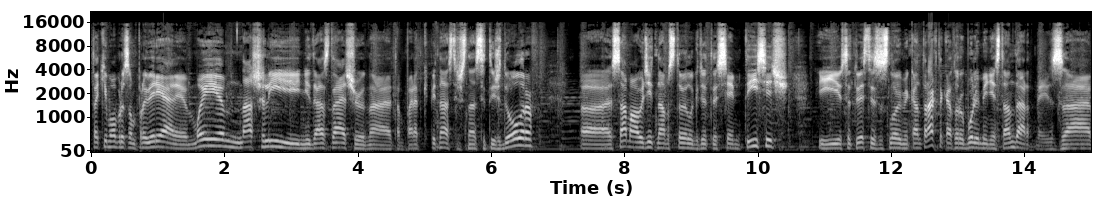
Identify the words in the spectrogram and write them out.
таким образом проверяли. Мы нашли недосдачу на там, порядка 15-16 тысяч долларов – сам аудит нам стоил где-то 7 тысяч, и в соответствии с условиями контракта, который более-менее стандартный, за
